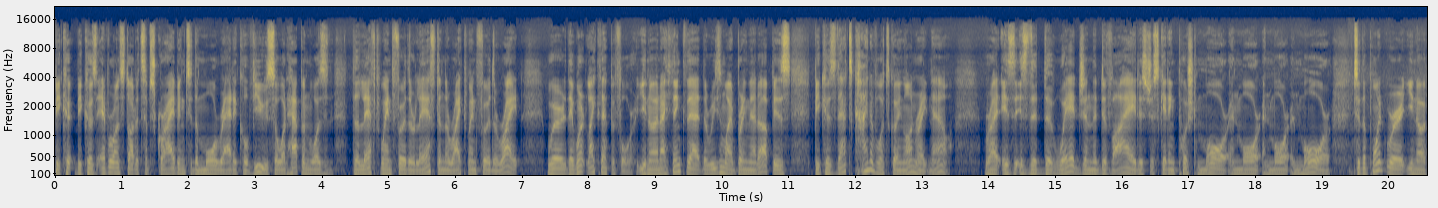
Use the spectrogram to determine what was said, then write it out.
because because everyone started subscribing to the more radical views. So what happened was the left went further left and the right went further right, where they weren't like that before. You know, and I think that the reason why I bring that up is because that's kind of what's going on right now right is is the the wedge and the divide is just getting pushed more and more and more and more to the point where you know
